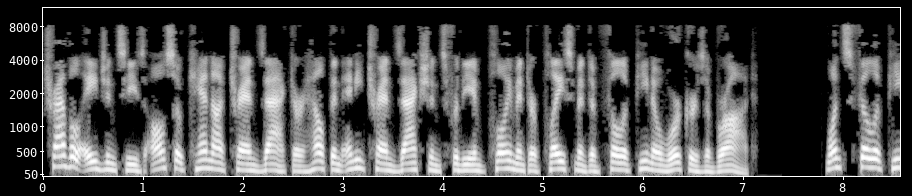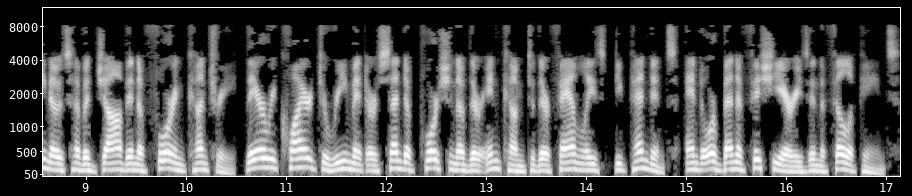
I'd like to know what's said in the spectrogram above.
Travel agencies also cannot transact or help in any transactions for the employment or placement of Filipino workers abroad. Once Filipinos have a job in a foreign country, they are required to remit or send a portion of their income to their families, dependents, and or beneficiaries in the Philippines.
